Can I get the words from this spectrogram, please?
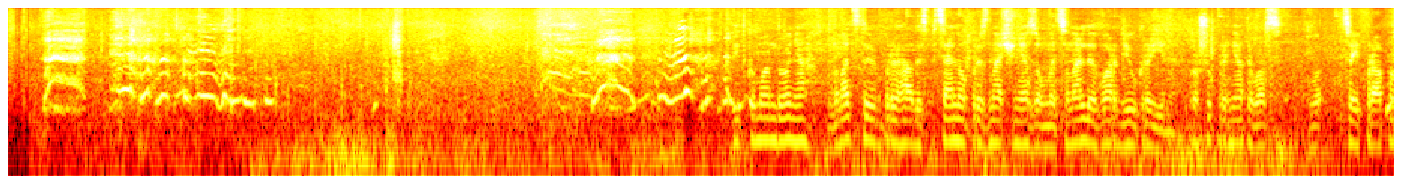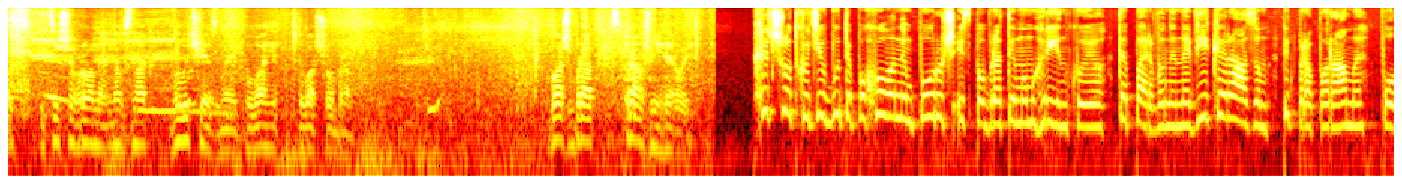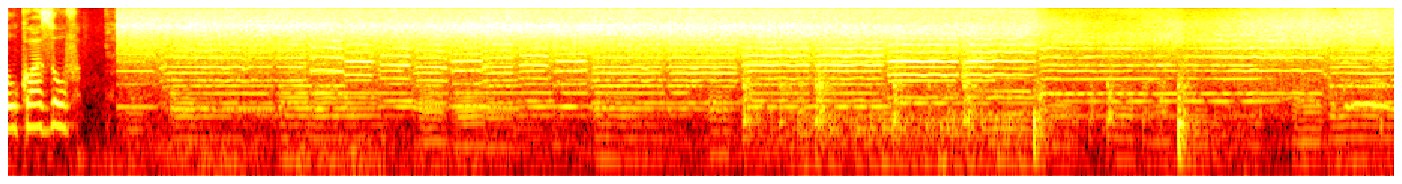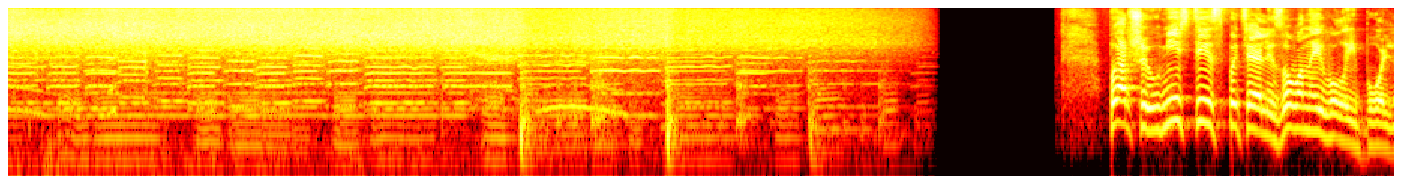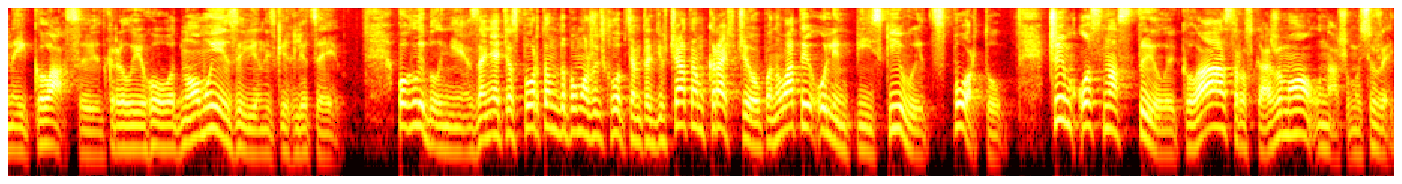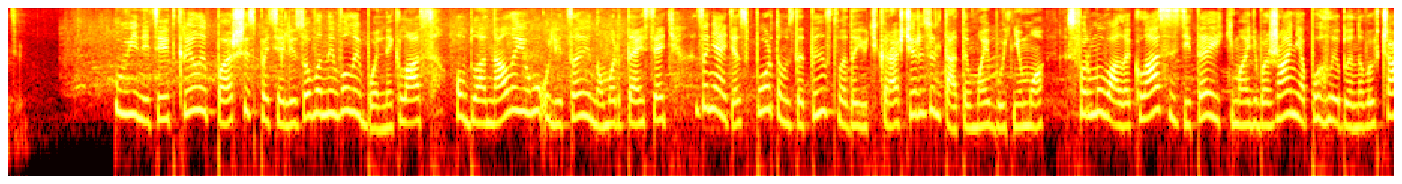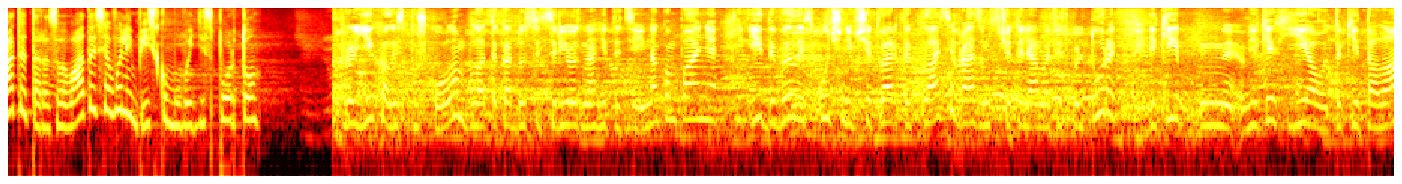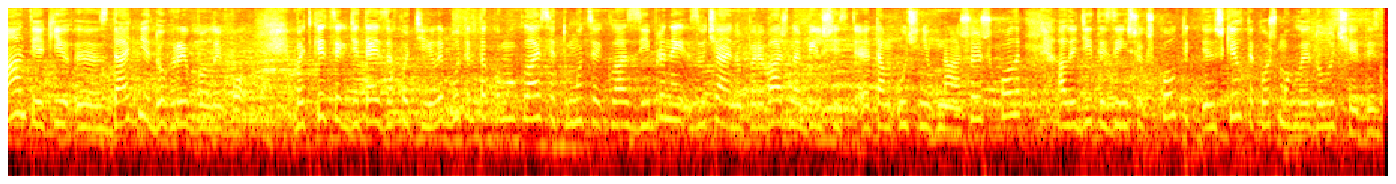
Командування 12-ї бригади спеціального призначення ЗОВ Національної гвардії України прошу прийняти вас в цей прапор і ці шеврони на знак величезної поваги до вашого брата. Ваш брат справжній герой. Хедшот хотів бути похованим поруч із побратимом Грінкою. Тепер вони навіки разом під прапорами полку Азов. Перший у місті спеціалізований волейбольний клас. Відкрили його в одному із вінницьких ліцеїв. Поглиблені заняття спортом допоможуть хлопцям та дівчатам краще опанувати олімпійський вид спорту. Чим оснастили клас, розкажемо у нашому сюжеті. У Вінниці відкрили перший спеціалізований волейбольний клас. Обладнали його у ліцеї номер 10. Заняття спортом з дитинства дають кращі результати в майбутньому. Сформували клас з дітей, які мають бажання поглиблено вивчати та розвиватися в олімпійському виді спорту. Проїхались по школам, була така досить серйозна агітаційна кампанія, і дивились учнів четвертих класів разом з вчителями фізкультури, які, в яких є от такі таланти, які е, здатні до гри в волейбол. Батьки цих дітей захотіли бути в такому класі, тому цей клас зібраний. Звичайно, переважна більшість е, там учнів нашої школи, але діти з інших школ шкіл також могли долучитись.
